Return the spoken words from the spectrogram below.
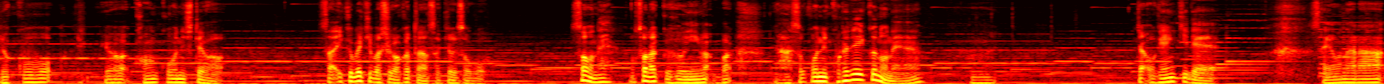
旅行や観光にしては。さあ行くべき場所が分かったら先を急ごうそうね。おそらく封印はばあそこにこれで行くのね、うん、じゃあお元気で。さようなら。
